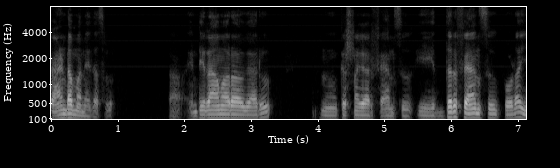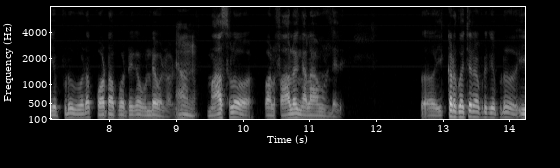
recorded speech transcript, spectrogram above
ఫ్యాండమ్ అనేది అసలు. 'ఎన్టీ రామారావు' గారు, కృష్ణ గారి ఫ్యాన్స్ ఈ ఇద్దరు ఫ్యాన్స్ కూడా ఎప్పుడూ గూడా పోటాపోటీగా ఉండేవాళ్ళు వాళ్ళు. మాస్‌లో వాళ్ళ ఫాలోయింగ్ అలా ఉండేది. సో, ఇక్కడికొచ్చేటప్పటికి ఇప్పుడు ఈ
